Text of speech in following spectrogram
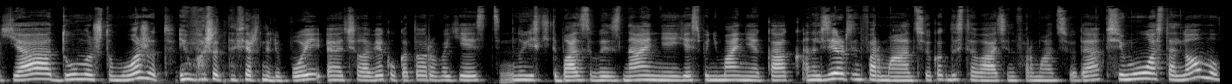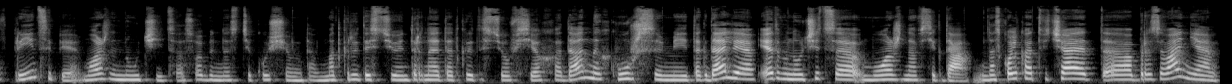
Я думаю, что может, и может, наверное, любой э, человек, у которого есть, ну, есть какие-то базовые знания, есть понимание, как анализировать информацию, как доставать информацию, да. Всему остальному, в принципе, можно научиться, особенно с текущим там, открытостью интернета, открытостью открытостью всех данных, курсами и так далее. Этому научиться можно всегда. Насколько отвечает э, образование,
